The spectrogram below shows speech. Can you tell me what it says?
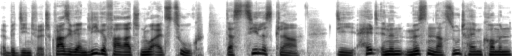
äh, bedient wird. Quasi wie ein Liegefahrrad nur als Zug. Das Ziel ist klar. Die Heldinnen müssen nach Sudhelm kommen,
